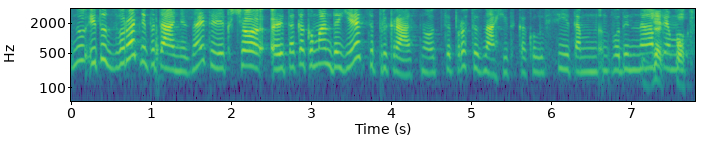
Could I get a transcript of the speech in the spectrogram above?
Ну і тут зворотне питання. Знаєте, якщо е, така команда є, це прекрасно. Це просто знахідка, коли всі там в один напрямок, Джекпот.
